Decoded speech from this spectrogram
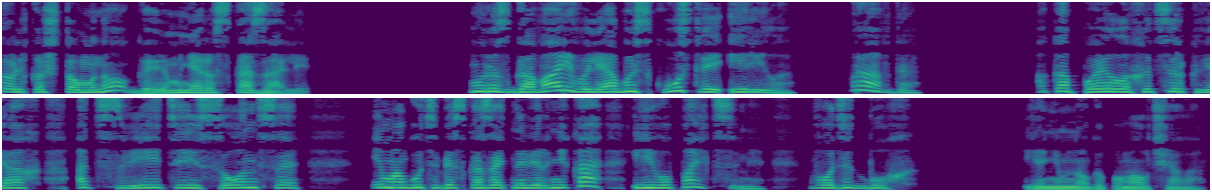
только что многое мне рассказали. Мы разговаривали об искусстве, Ирила. Правда. О капеллах и церквях, о цвете и солнце, и могу тебе сказать наверняка, его пальцами водит Бог. Я немного помолчала.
